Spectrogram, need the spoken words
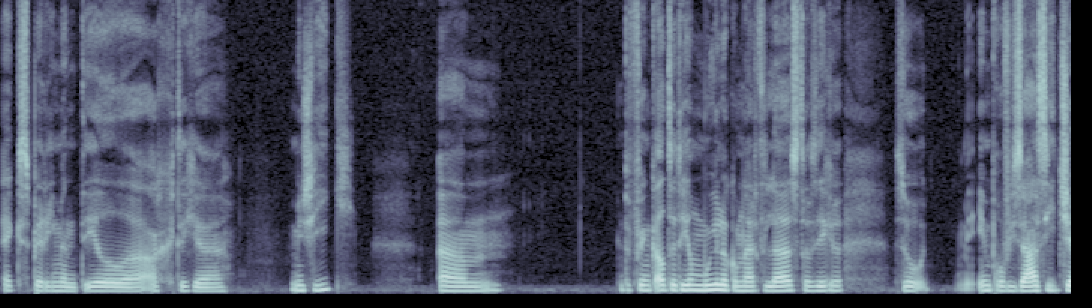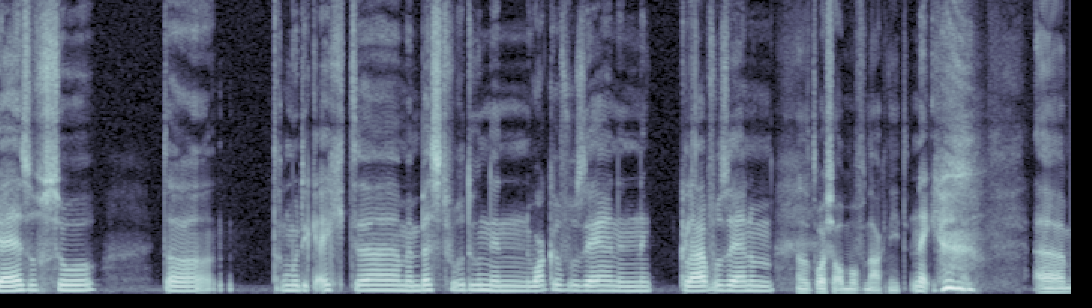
experimenteel-achtige muziek. Ehm, dat vind ik altijd heel moeilijk om naar te luisteren. Zeker zo improvisatie, jazz of zo. Dat, daar moet ik echt eh, mijn best voor doen en wakker voor zijn en klaar voor zijn om... En dat was je allemaal vandaag niet. Nee. Ehm,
